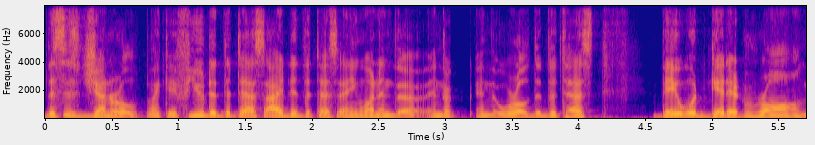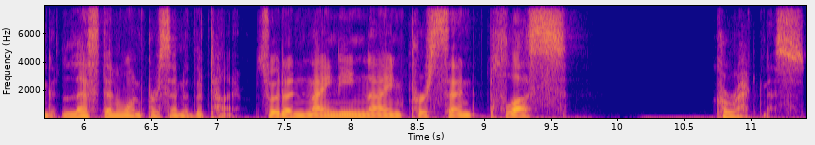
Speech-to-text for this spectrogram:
This is general. Like if you did the test, I did the test, anyone in the in the in the world did the test, they would get it wrong less than 1% of the time. So at a 99% plus correctness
